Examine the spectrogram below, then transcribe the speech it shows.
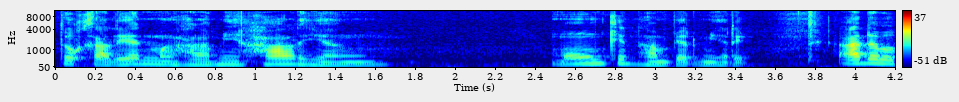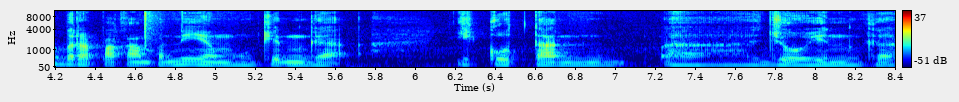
itu kalian mengalami hal yang mungkin hampir mirip. Ada beberapa company yang mungkin nggak ikutan uh, join ke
